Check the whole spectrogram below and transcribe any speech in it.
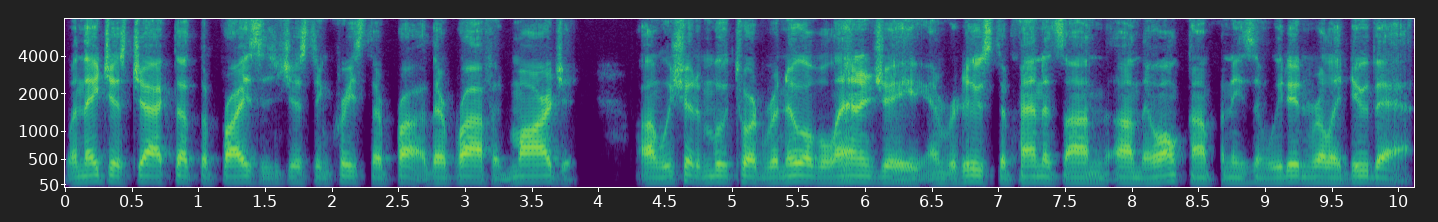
when they just jacked up the prices, just increased their pro- their profit margin. Uh, we should have moved toward renewable energy and reduced dependence on on the oil companies, and we didn't really do that.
